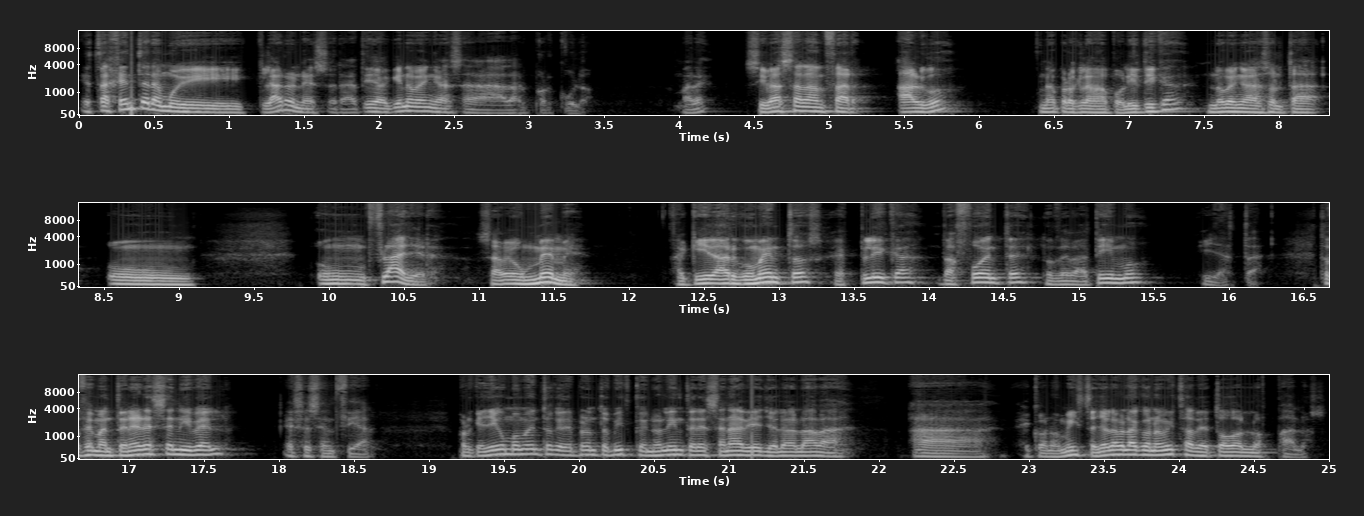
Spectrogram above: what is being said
Esta gente era muy claro en eso, era, tío, aquí no vengas a dar por culo, ¿vale? Si vas a lanzar algo, una proclama política, no vengas a soltar un, un flyer, ¿sabes? Un meme. Aquí da argumentos, explica, da fuentes, los debatimos y ya está. Entonces, mantener ese nivel es esencial. Porque llega un momento que de pronto Bitcoin no le interesa a nadie. Yo le hablaba a economistas. Yo le hablo a economistas de todos los palos.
